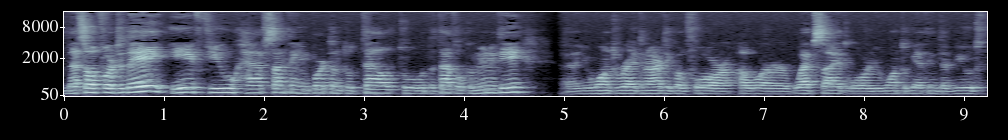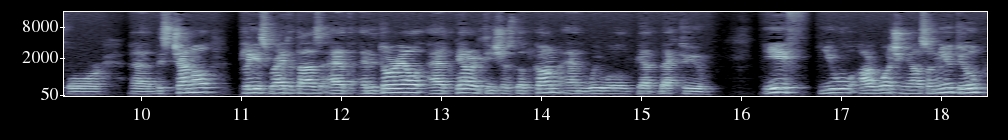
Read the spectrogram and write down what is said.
That's all for today. If you have something important to tell to the TEFL community, uh, you want to write an article for our website, or you want to get interviewed for uh, this channel, please write at us at editorial at galleryteachers.com and we will get back to you. If you are watching us on YouTube,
